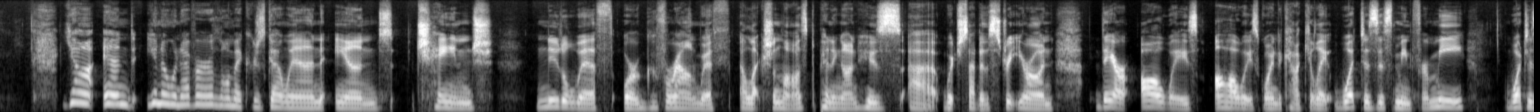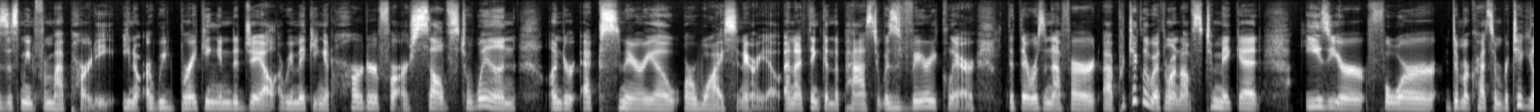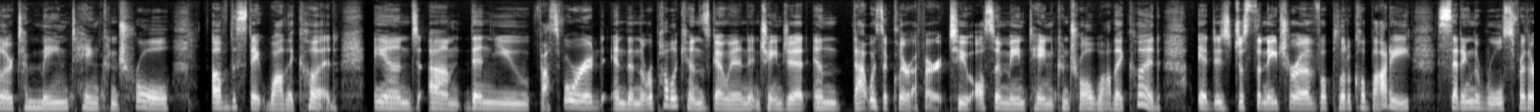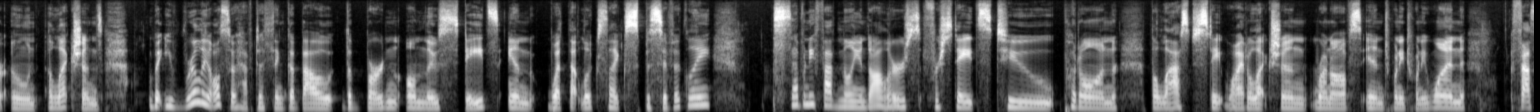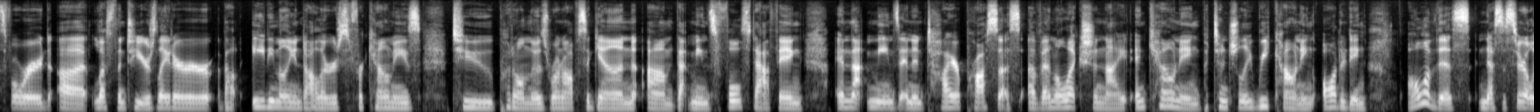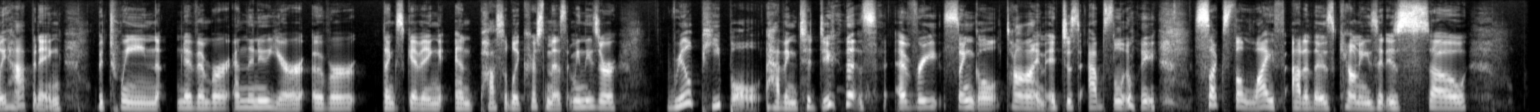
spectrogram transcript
Yeah. And, you know, whenever lawmakers go in and change, noodle with, or goof around with election laws, depending on who's, uh, which side of the street you're on, they are always, always going to calculate what does this mean for me? What does this mean for my party? You know, are we breaking into jail? Are we making it harder for ourselves to win under X scenario or Y scenario? And I think in the past it was very clear that there was an effort, uh, particularly with runoffs, to make it easier for Democrats in particular to maintain control of the state while they could. And um, then you fast forward, and then the Republicans go in and change it. And that was a clear effort to also maintain control while they could. It is just the nature of a political body setting the rules for their own elections. But you really also have to think about the burden on those states and what that looks like specifically. $75 million for states to put on the last statewide election runoffs in 2021 Fast forward uh, less than two years later, about $80 million for counties to put on those runoffs again. Um, that means full staffing, and that means an entire process of an election night and counting, potentially recounting, auditing, all of this necessarily happening between November and the new year over Thanksgiving and possibly Christmas. I mean, these are real people having to do this every single time. It just absolutely sucks the life out of those counties. It is so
